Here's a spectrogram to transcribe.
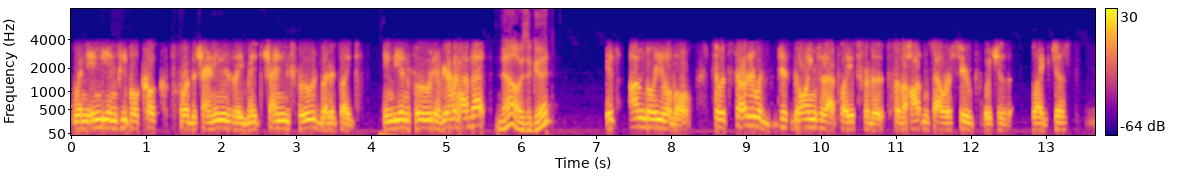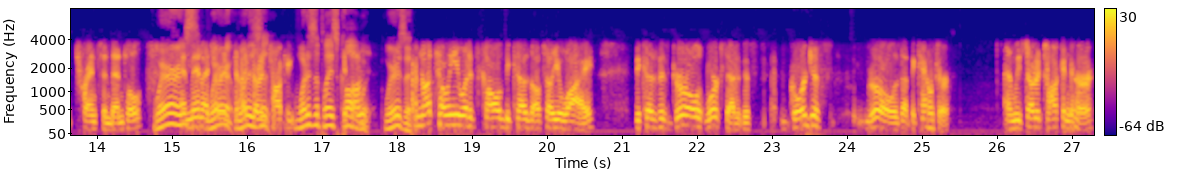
when Indian people cook for the Chinese, they make Chinese food, but it's like Indian food. Have you ever had that? no, is it good? It's unbelievable. So it started with just going to that place for the for the hot and sour soup, which is like just transcendental. Where is and then I where, started, I is started it, talking. What is the place called? on- Where is it? I'm not telling you what it's called because I'll tell you why. Because this girl works at it. This gorgeous girl is at the counter, and we started talking to her,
